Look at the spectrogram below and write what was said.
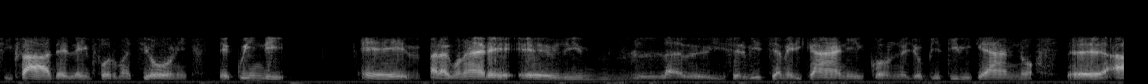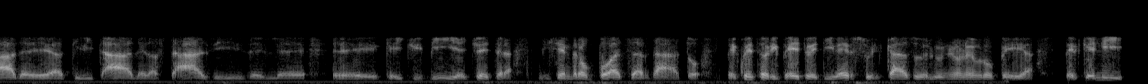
si fa delle informazioni e quindi eh, paragonare eh, la, i servizi americani con gli obiettivi che hanno eh, a delle attività della Stasi, del eh, KGB, eccetera, mi sembra un po' azzardato. Per questo, ripeto, è diverso il caso dell'Unione Europea perché lì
